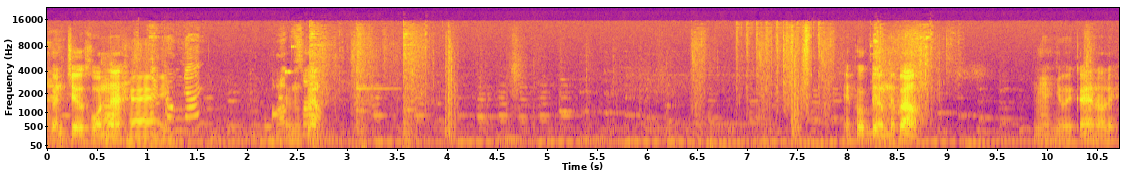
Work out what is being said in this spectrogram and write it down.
เพื่อนเจอคนนะ Okay. เพื่อนเพื่อนไอพวกเดิมหรือเปล่า เนี่ยอยู่ใกล้ๆเราเลย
